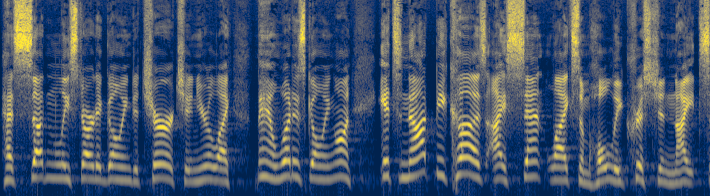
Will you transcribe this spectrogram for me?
has suddenly started going to church and you're like, man, what is going on? It's not because I sent like some holy Christian knights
